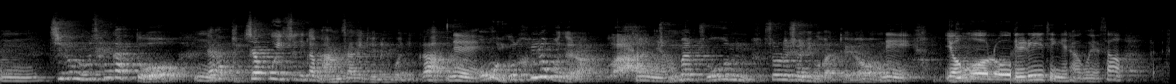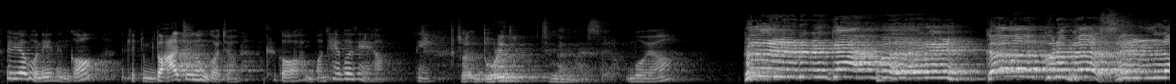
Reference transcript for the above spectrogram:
음. 지금 생각도 음. 내가 붙잡고 있으니까 망상이 되는 거니까 네. 오 이걸 흘려보내라 와 그럼요. 정말 좋은 솔루션인 것 같아요 네. 영어로 릴리징이라고 해서 흘려보내는 거 이렇게 좀 놔주는 거죠. 그거 한번 해보세요. 네. 전 노래도 생각났어요 뭐요? 흐르는 강물을 거꾸로 거슬러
